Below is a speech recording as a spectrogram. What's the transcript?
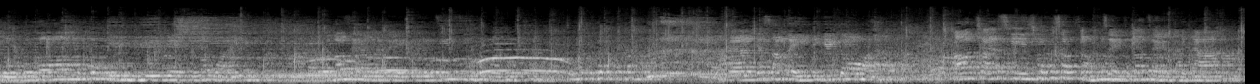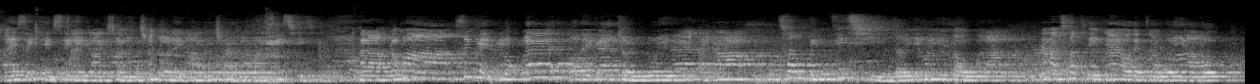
好多風風雨雨嘅每一位，好多謝我哋嘅支持同埋捧場。誒，一首嚟年嘅歌啊！我再一次衷心感謝，多謝大家喺星期四嘅晚上出到嚟捧場同埋支持。誒，咁啊，星期六咧，我哋嘅聚會咧，大家七點之前就已經可以到㗎啦，因為七點咧，我哋就會有。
